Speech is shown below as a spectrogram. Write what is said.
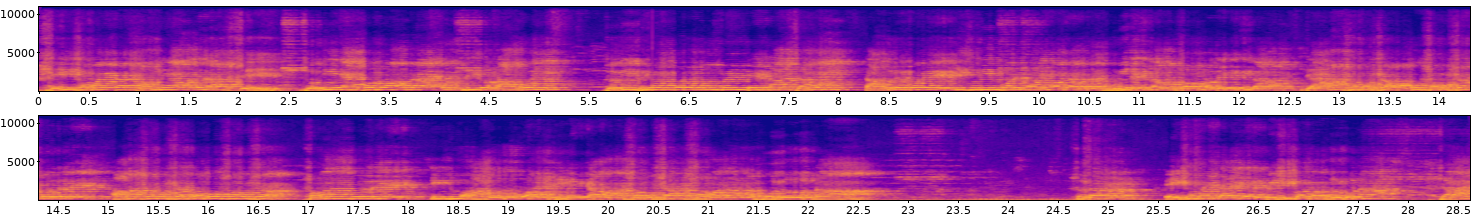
সেই সময়টা সামনে আমাদের আসছে। যদি এখনও আমরা একত্রিত না হই, যদি বৃহত্তর মুভমেন্টে না যাই, তাহলে পরে, কিছুদিন পরে মনে হবে আমরা ঘুমিয়ে গেলাম স্বপ্ন দেখেছিলাম। সময় দাঁড়িয়ে আর বেশি কথা বলব না। যার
